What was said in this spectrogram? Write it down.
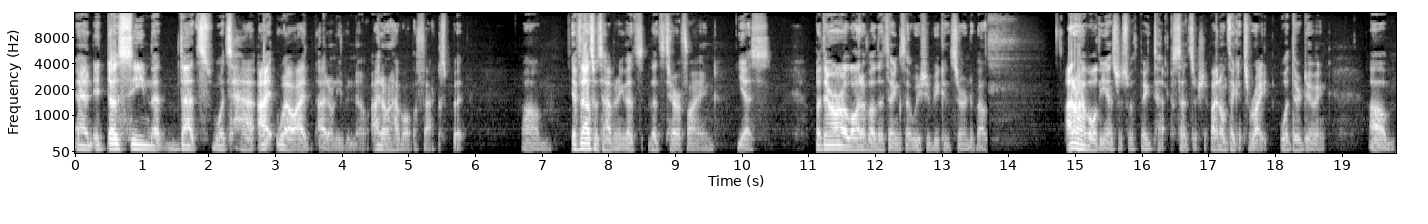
And it does seem that that's what's ha- I well, I I don't even know. I don't have all the facts, but um, if that's what's happening, that's that's terrifying. Yes, but there are a lot of other things that we should be concerned about. I don't have all the answers with big tech censorship. I don't think it's right what they're doing. Um,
